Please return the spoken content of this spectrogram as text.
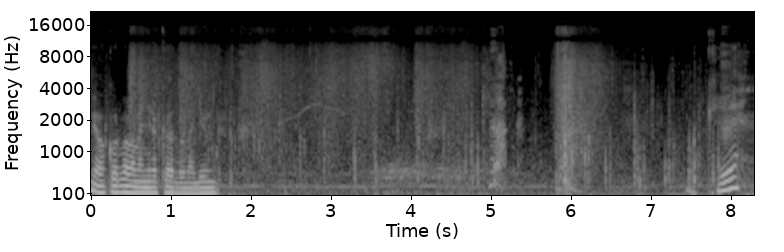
Jó, akkor valamennyire körbe megyünk. Oké. Okay.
